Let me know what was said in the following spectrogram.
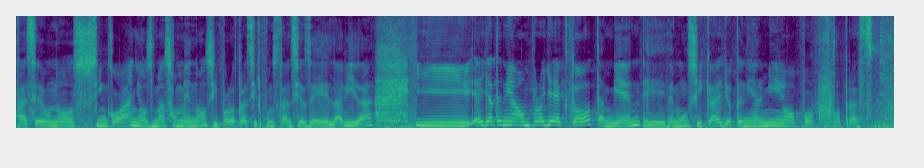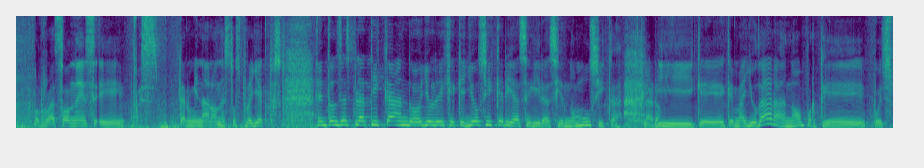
hace unos cinco años más o menos y por otras circunstancias de la vida. Y ella tenía un proyecto también de música, yo tenía el mío, por otras razones, pues terminaron estos proyectos. Entonces, platicando, yo le dije que yo sí quería seguir haciendo música. Claro. Y que, me ayudara, ¿no? Porque pues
